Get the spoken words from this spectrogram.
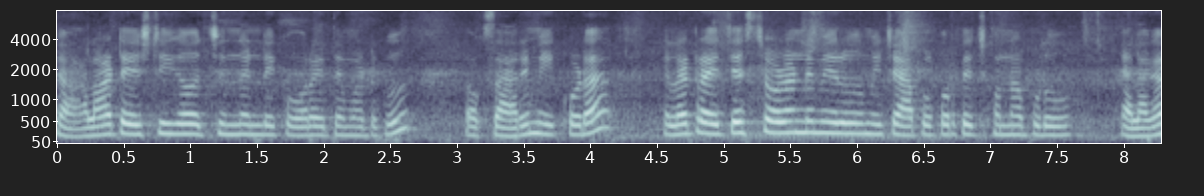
చాలా టేస్టీగా వచ్చిందండి కూర అయితే మటుకు. ఒకసారి మీకు కూడా ఇలా ట్రై చేసి చూడండి మీరు మీ చేపల కూర తెచ్చుకున్నప్పుడు. ఎలాగా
